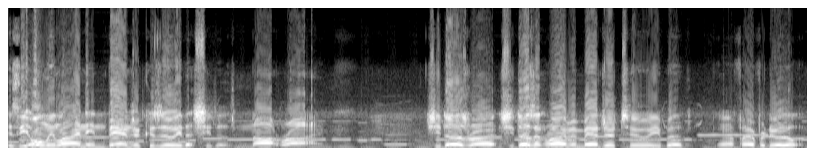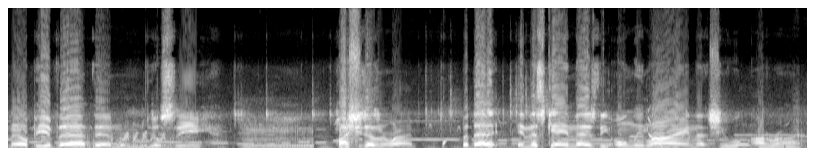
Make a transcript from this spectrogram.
is the only line in Banjo-Kazooie that she does not rhyme. She does rhyme. She doesn't rhyme in Banjo-Tooie, but you know, if I ever do an LP of that, then you'll see why she doesn't rhyme. But that in this game, that is the only line that she will not rhyme.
